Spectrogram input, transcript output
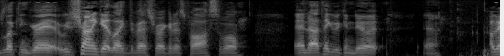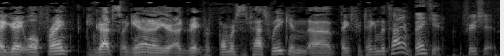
looking great. We're just trying to get like the best record as possible, and I think we can do it. Yeah. Okay, great. Well, Frank, congrats again on your uh, great performance this past week, and uh, thanks for taking the time. Thank you. Appreciate it.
